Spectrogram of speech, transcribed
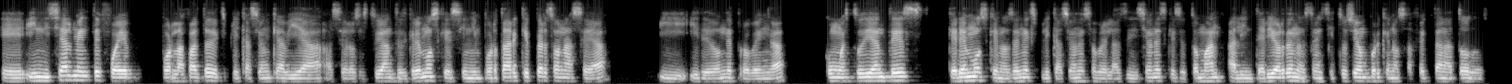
eh, inicialmente fue por la falta de explicación que había hacia los estudiantes. Creemos que sin importar qué persona sea, y, de dónde provenga, como estudiantes queremos que nos den explicaciones sobre las decisiones que se toman al interior de nuestra institución porque nos afectan a todos.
